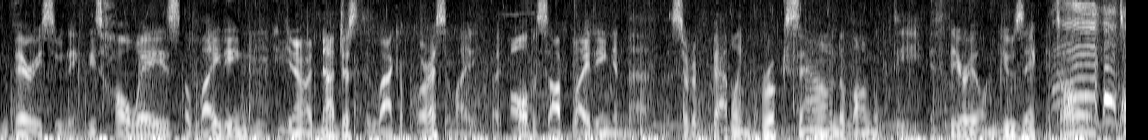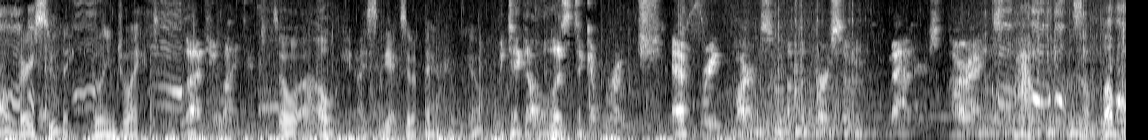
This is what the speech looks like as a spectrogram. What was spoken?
very soothing. These hallways, the lighting, y- you know, not just the lack of fluorescent lighting, but all the soft lighting and the, the sort of babbling brook sound along with the ethereal music. It's all it's all very soothing. Really enjoy it. Glad you like it. So, uh, oh, I see the exit up there. Here we go. We take a holistic approach. Every part of the person matters. All right. Wow, this is a lovely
